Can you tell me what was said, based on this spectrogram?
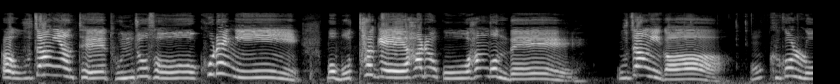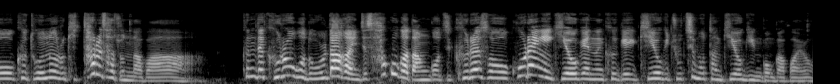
그니까 우장이한테 돈 줘서 코랭이 뭐 못하게 하려고 한 건데 우장이가 어? 그걸로 그 돈으로 기타를 사줬나 봐. 근데 그러고 놀다가 이제 사고가 난 거지. 그래서 코랭이 기억에는 그게 기억이 좋지 못한 기억인 건가 봐요.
